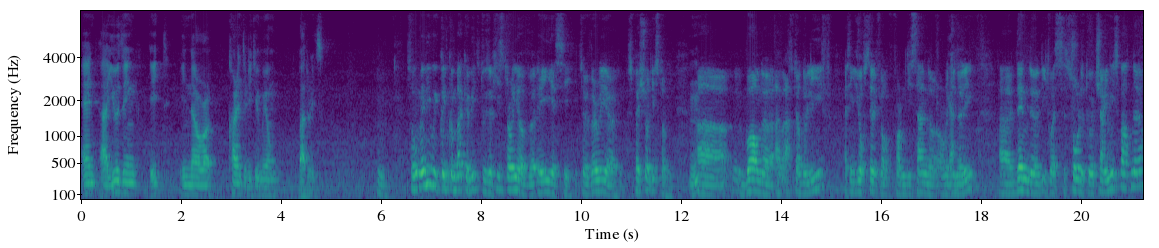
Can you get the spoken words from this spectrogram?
and are using it in our current lithium-ion batteries. Hmm. So maybe we could come back a bit to the history of uh, AESC. It's a very uh, special history. Mhm. Uh, born uh, after the Leaf, I think yourself you're from Nissan uh, originally. Uh, then the, it was sold to a Chinese partner.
